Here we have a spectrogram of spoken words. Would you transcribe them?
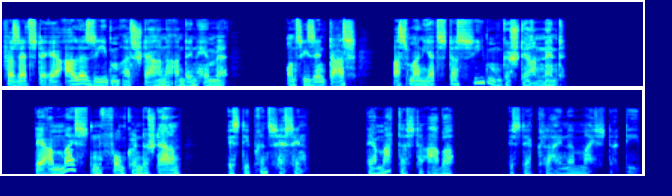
versetzte er alle sieben als Sterne an den Himmel, und sie sind das, was man jetzt das Siebengestirn nennt. Der am meisten funkelnde Stern ist die Prinzessin, der matteste aber ist der kleine Meisterdieb.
